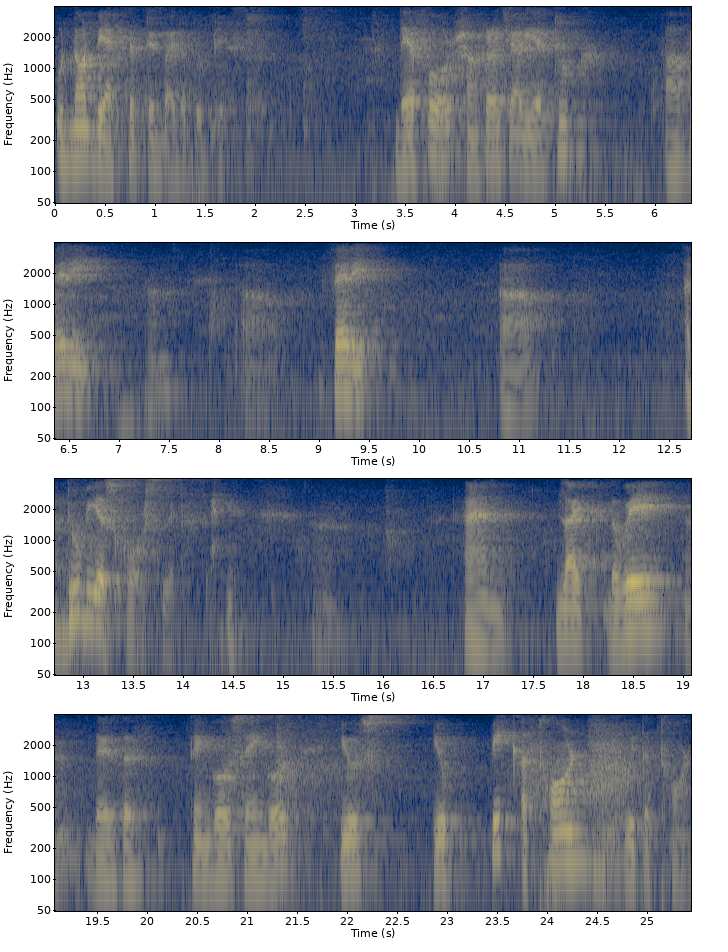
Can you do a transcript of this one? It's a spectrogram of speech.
would not be accepted by the Buddhists. Therefore, Shankaracharya took a very, uh, uh, very uh, a dubious course, let us say. And like the way uh, there's the thing goes, saying goes, you, you pick a thorn with a thorn.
